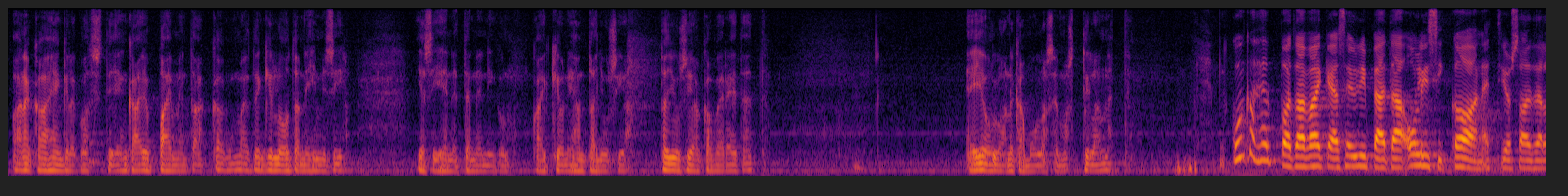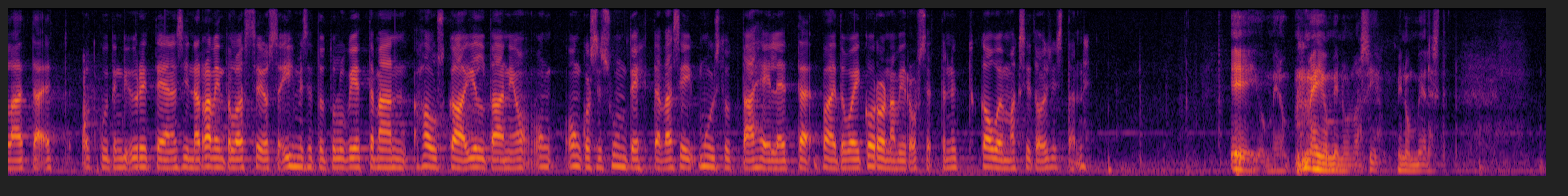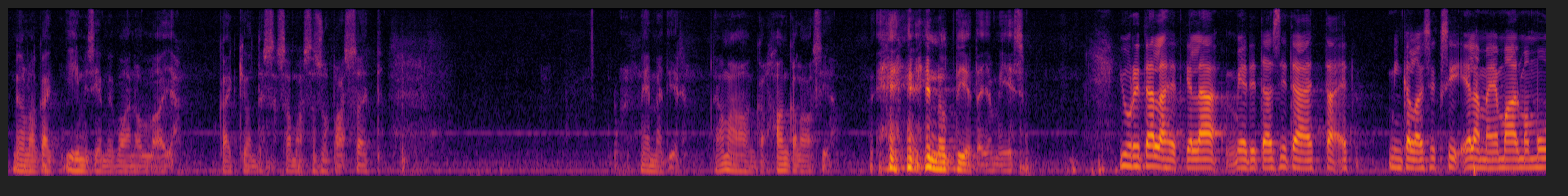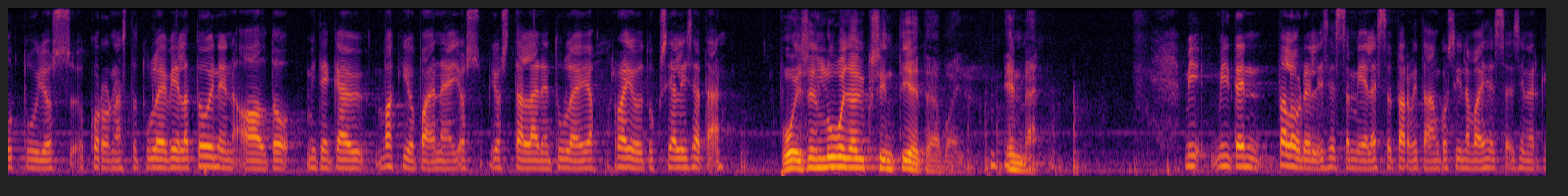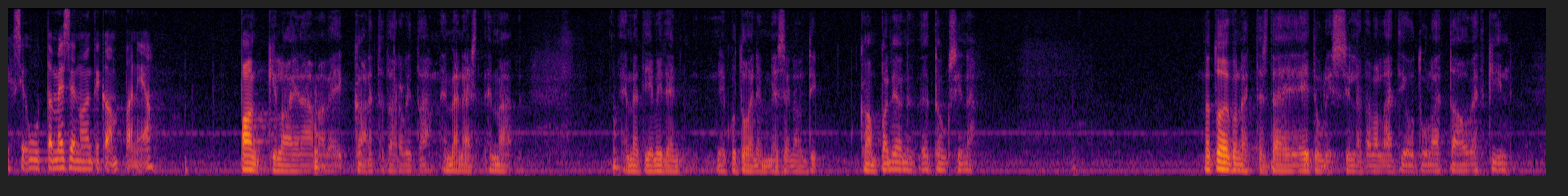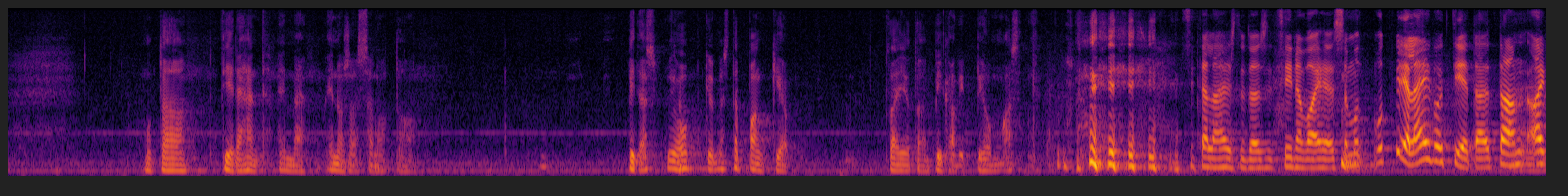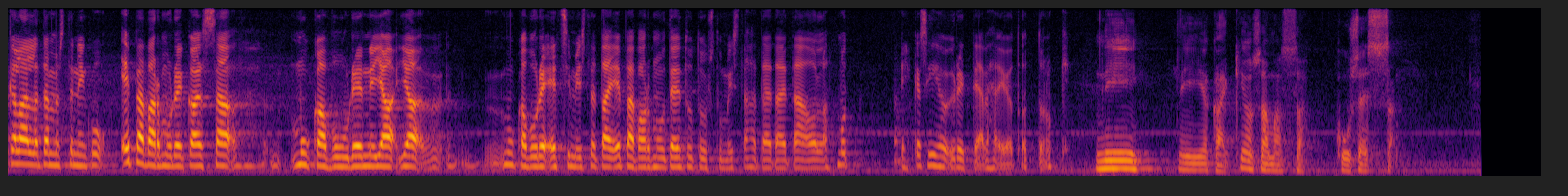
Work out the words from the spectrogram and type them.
ainakaan henkilökohtaisesti enkä aio paimentaakaan, kun mä jotenkin luotan ihmisiin ja siihen, että ne niin kuin, kaikki on ihan tajusia, tajusia kavereita. Että ei ollut ainakaan mulla sellaista tilannetta. Kuinka helppoa tai vaikeaa se ylipäätään olisikaan, että jos ajatellaan, että, että olet kuitenkin yrittäjänä siinä ravintolassa, jossa ihmiset on tullut viettämään hauskaa iltaa, niin on, onko se sun tehtäväsi muistuttaa heille, että by the way koronavirus, että nyt kauemmaksi toisistanne? Ei ole minun, ei ole minun asia, minun mielestä. Me ollaan kaikki ihmisiä, me vaan ollaan ja kaikki on tässä samassa sopassa. Että en mä tiedä. Tämä on hankala, hankala asia. en ole tietäjä mies. Juuri tällä hetkellä mietitään sitä, että, että minkälaiseksi elämä ja maailma muuttuu, jos koronasta tulee vielä toinen aalto. Miten käy vakiopaineen, jos, jos tällainen tulee ja rajoituksia lisätään? Voi sen luoja yksin tietää vain, en mä. Miten taloudellisessa mielessä tarvitaanko siinä vaiheessa esimerkiksi uutta mesenointikampanjaa? Pankkilainaa mä veikkaan, että tarvitaan. En mä, näistä, en mä, en mä tiedä miten joku toinen mesenointikampanja, että onko siinä Mä toivon, että sitä ei, ei tulisi sillä tavalla, että joutuu laittaa ovet kiinni. Mutta tiedä häntä, en, mä, en osaa sanoa tuohon. Pitäisi, joo, kyllä mä sitä pankkia tai jotain pikavippihommaa sitten. Sitä lähestytään sitten siinä vaiheessa, mutta mut vielä ei voi tietää. Tämä on aika lailla tämmöistä niinku epävarmuuden kanssa mukavuuden ja, ja mukavuuden etsimistä tai epävarmuuteen tutustumista tämä taitaa olla, mutta ehkä siihen on yrittäjä vähän jo tottunutkin. Niin, niin, ja kaikki on samassa kusessa.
